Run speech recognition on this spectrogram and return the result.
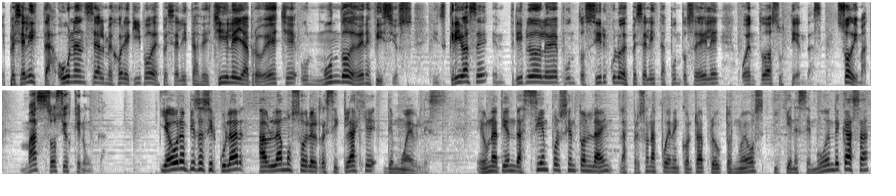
Especialistas, únanse al mejor equipo de especialistas de Chile y aproveche un mundo de beneficios. Inscríbase en www.circulodeespecialistas.cl o en todas sus tiendas. Sodimac, más socios que nunca. Y ahora empieza a circular, hablamos sobre el reciclaje de muebles. En una tienda 100% online, las personas pueden encontrar productos nuevos y quienes se muden de casa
